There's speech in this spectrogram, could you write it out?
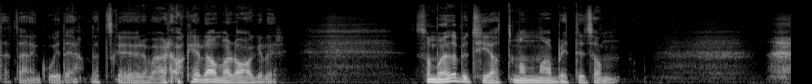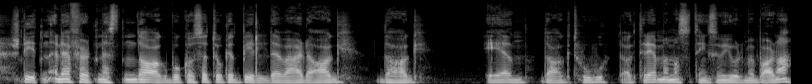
dette er en god idé. Dette skal jeg gjøre hver dag eller annenhver dag, eller Så må jo det bety at man har blitt litt sånn sliten. Eller jeg førte nesten dagbok også. Jeg tok et bilde hver dag. Dag én, dag to, dag tre, med masse ting som vi gjorde med barna.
